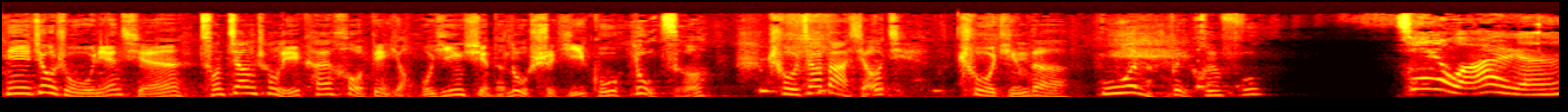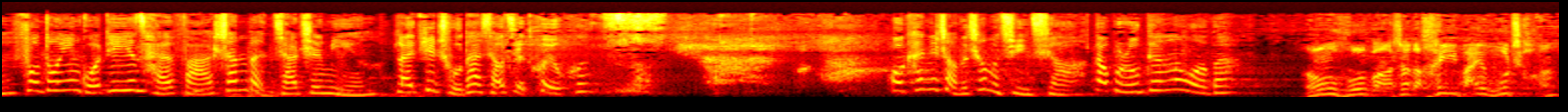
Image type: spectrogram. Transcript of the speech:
你就是五年前从江城离开后便杳无音讯的陆氏遗孤陆泽，楚家大小姐，楚婷的窝囊未婚夫。今日我二人奉东英国第一财阀山本家之名，来替楚大小姐退婚。我看你长得这么俊俏，倒不如跟了我吧。龙虎榜上的黑白无常，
